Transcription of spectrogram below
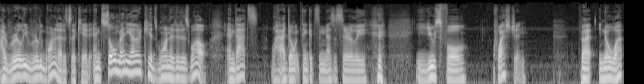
I really, really wanted as a kid. And so many other kids wanted it as well. And that's why I don't think it's a necessarily useful question. But you know what?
